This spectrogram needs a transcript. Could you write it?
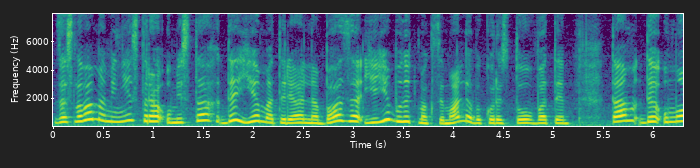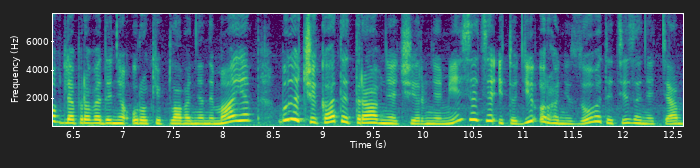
За словами міністра, у містах, де є матеріальна база, її будуть максимально використовувати. Там, де умов для проведення уроків плавання немає, будуть чекати травня-червня місяця і тоді організовувати ці заняття.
